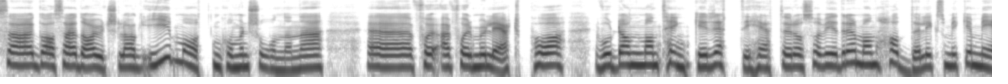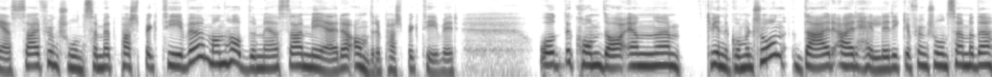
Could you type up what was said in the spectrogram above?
seg, ga seg da utslag i måten konvensjonene eh, er formulert på, hvordan man tenker rettigheter osv. Man hadde liksom ikke med seg funksjonshemmet-perspektivet, man hadde med seg mer andre perspektiver. Og det kom da en eh, kvinnekonvensjon. Der er heller ikke funksjonshemmede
